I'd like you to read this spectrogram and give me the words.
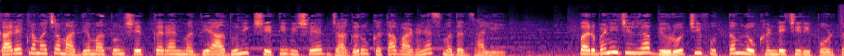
कार्यक्रमाच्या माध्यमातून शेतकऱ्यांमध्ये आधुनिक शेतीविषयक जागरूकता वाढण्यास मदत झाली. परभणी जिल्हा ब्युरो चीफ उत्तम लोखंडेची रिपोर्ट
